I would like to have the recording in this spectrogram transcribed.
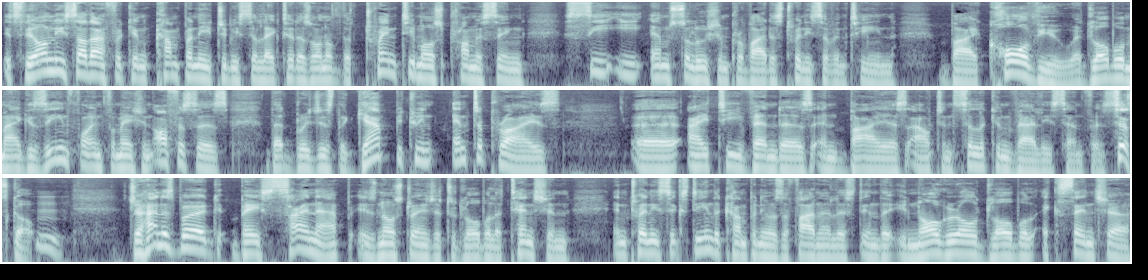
It's the only South African company to be selected as one of the 20 most promising CEM solution providers 2017 by CIOReview, a global magazine for information officers that bridges the gap between enterprise uh, IT vendors and buyers out in Silicon Valley, San Francisco. Mm. Johannesburg based Syenap is no stranger to global attention. In 2016, the company was a finalist in the inaugural Global Accenture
